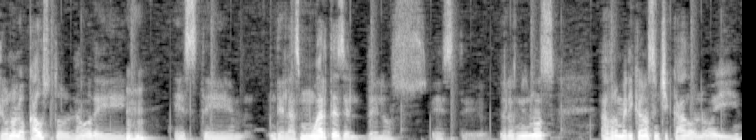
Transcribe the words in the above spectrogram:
de un holocausto, ¿no? De, este, de las muertes de, de los, este, de los mismos afroamericanos en Chicago, ¿no? Y,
